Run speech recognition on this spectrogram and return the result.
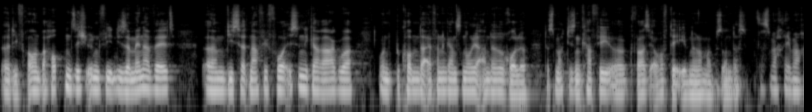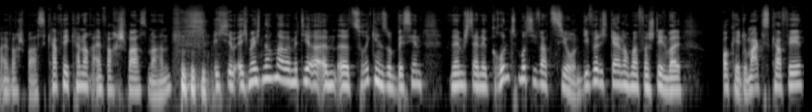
Äh, die Frauen behaupten sich irgendwie in dieser Männerwelt ähm, die es halt nach wie vor ist in Nicaragua und bekommen da einfach eine ganz neue andere Rolle. Das macht diesen Kaffee äh, quasi auch auf der Ebene nochmal besonders. Das macht eben auch einfach Spaß. Kaffee kann auch einfach Spaß machen. ich, ich möchte nochmal aber mit dir ähm, äh, zurückgehen so ein bisschen, nämlich deine Grundmotivation. Die würde ich gerne nochmal verstehen, weil okay, du magst Kaffee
